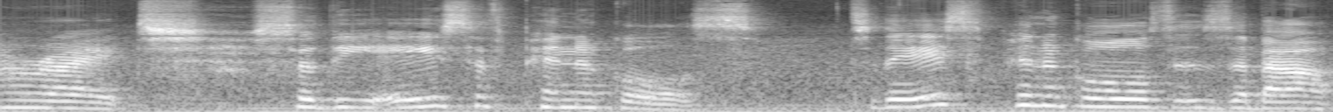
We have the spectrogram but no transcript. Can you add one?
All right, so the Ace of Pentacles. So the Ace of Pentacles is about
